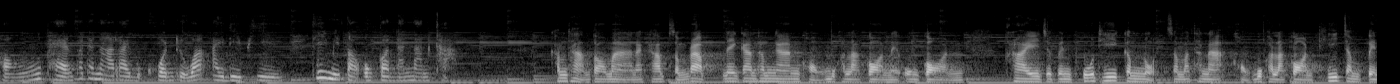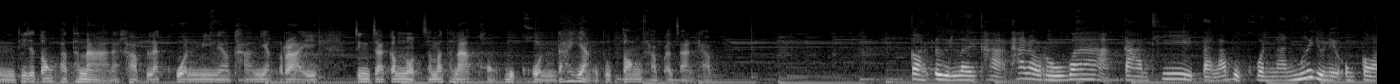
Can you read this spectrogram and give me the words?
ของแผนพัฒนารายบุคคล หรือว่า IDP ที่มีต่อองค์กรนั้นๆ ค่ะคำถามต่อมานะครับสำหรับในการทำงานของบุคลากรในองค์กร ใครจะเป็นผู้ที่กำหนดสมรรถนะของบุคลากรที่จำเป็นที่จะต้องพัฒนานะครับ และควรมีแนวทางอย่างไร จึงจะกำหนดสมรรถนะของบุคคลได้อย่างถูกต้องครับอาจารย์ครับ ก่อนอื่นเลยค่ะ ถ้าเรารู้ว่าการที่แต่ละบุคคลนั้นเมื่ออยู่ในองค์กร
